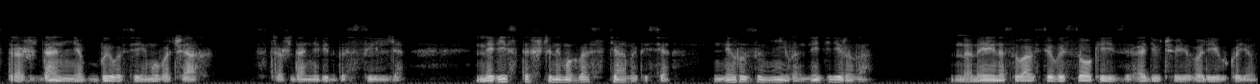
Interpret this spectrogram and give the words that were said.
Страждання билося йому в очах, страждання від безсилля. Невіста ще не могла стямитися, не розуміла, не вірила. На неї насувався високий з гадючою голівкою.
